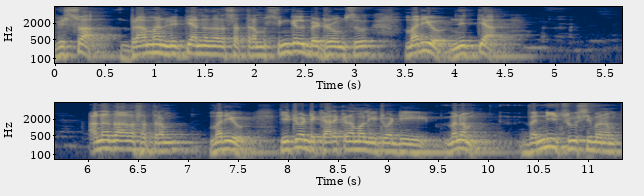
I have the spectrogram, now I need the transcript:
విశ్వ బ్రాహ్మణ నిత్య అన్నదాన సత్రం సింగిల్ బెడ్రూమ్స్ మరియు నిత్య అన్నదాన సత్రం మరియు ఇటువంటి కార్యక్రమాలు ఇటువంటి మనం ఇవన్నీ చూసి మనం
